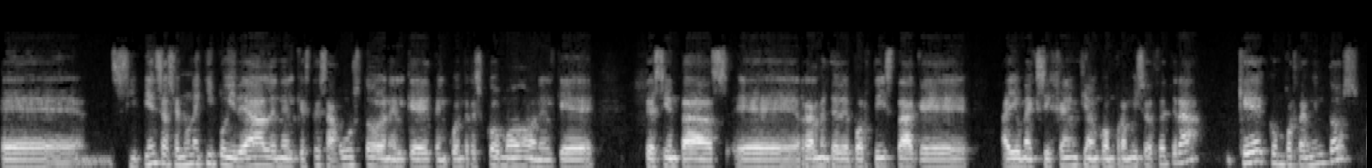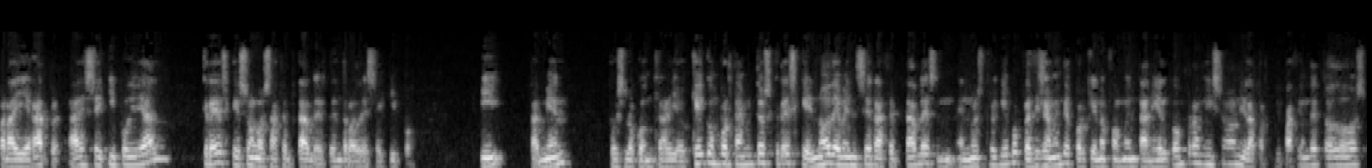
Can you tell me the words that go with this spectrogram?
eh, si piensas en un equipo ideal en el que estés a gusto, en el que te encuentres cómodo, en el que te sientas eh, realmente deportista, que hay una exigencia, un compromiso, etcétera, ¿qué comportamientos para llegar a ese equipo ideal crees que son los aceptables dentro de ese equipo? Y también, pues lo contrario, ¿qué comportamientos crees que no deben ser aceptables en nuestro equipo precisamente porque no fomentan ni el compromiso, ni la participación de todos,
